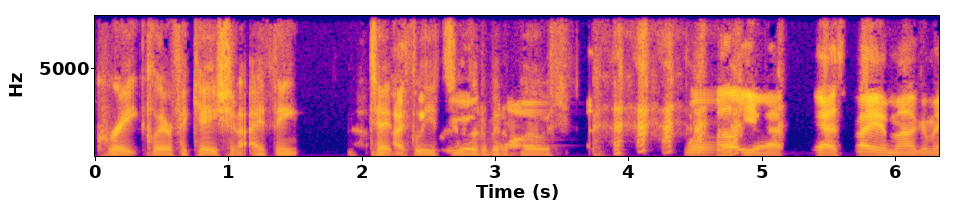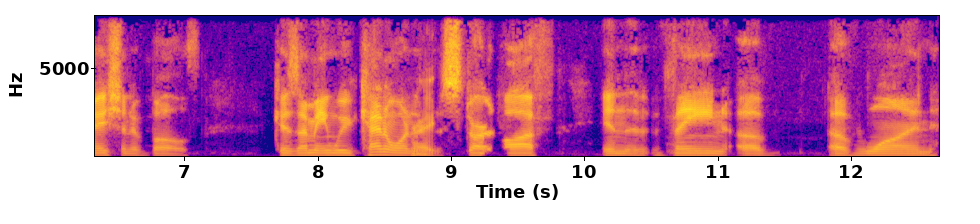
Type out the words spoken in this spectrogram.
Great clarification. I think technically think it's a little bit of both. Well, yeah, yeah, it's probably an amalgamation of both. Because I mean, we kind of wanted Right. to start off in the vein of of one,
